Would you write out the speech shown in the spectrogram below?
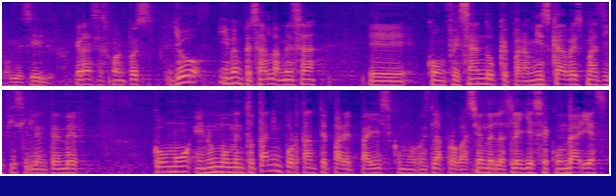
domicilios. Gracias, Juan. Pues yo iba a empezar la mesa eh, confesando que para mí es cada vez más difícil entender cómo en un momento tan importante para el país como es la aprobación de las leyes secundarias,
